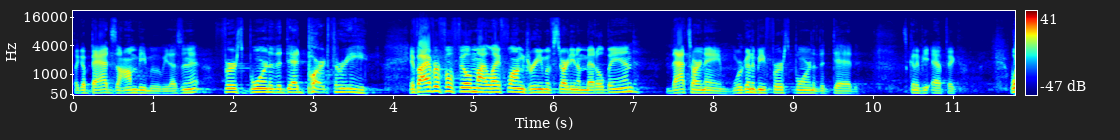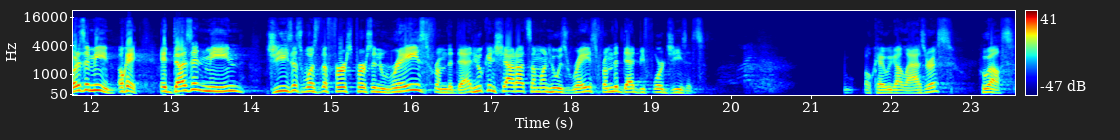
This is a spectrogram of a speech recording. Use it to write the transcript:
like a bad zombie movie, doesn't it? Firstborn of the Dead, Part 3. If I ever fulfill my lifelong dream of starting a metal band, that's our name. We're going to be Firstborn of the Dead. It's going to be epic. What does it mean? Okay, it doesn't mean Jesus was the first person raised from the dead. Who can shout out someone who was raised from the dead before Jesus? Okay, we got Lazarus. Who else?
